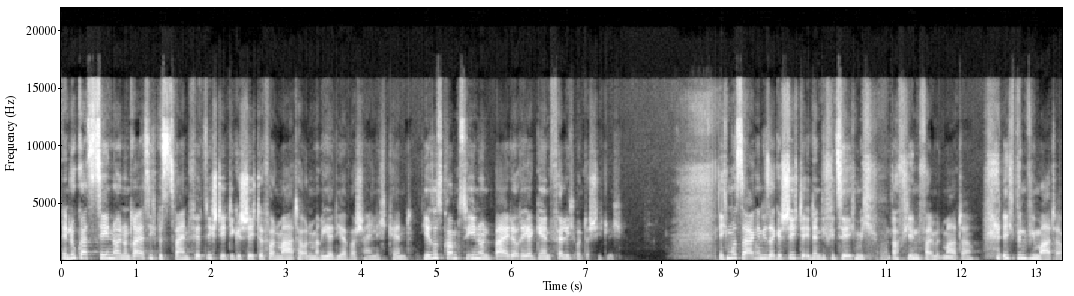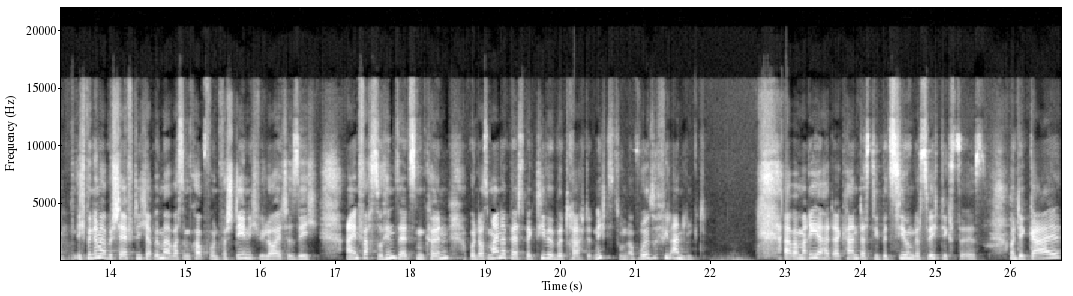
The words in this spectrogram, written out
In Lukas 10, 39 bis 42 steht die Geschichte von Martha und Maria, die ihr wahrscheinlich kennt. Jesus kommt zu ihnen und beide reagieren völlig unterschiedlich. Ich muss sagen, in dieser Geschichte identifiziere ich mich auf jeden Fall mit Martha. Ich bin wie Martha. Ich bin immer beschäftigt, ich habe immer was im Kopf und verstehe nicht, wie Leute sich einfach so hinsetzen können und aus meiner Perspektive betrachtet nichts tun, obwohl so viel anliegt. Aber Maria hat erkannt, dass die Beziehung das Wichtigste ist. Und egal,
